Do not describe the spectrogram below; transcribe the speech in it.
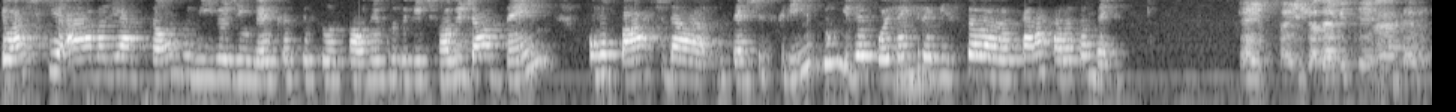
Eu acho que a avaliação do nível de inglês que as pessoas falam dentro do GitHub já vem como parte da, do teste escrito e depois a uhum. entrevista cara a cara também. É, isso aí já deve ter, é. deve,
